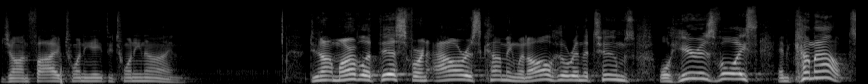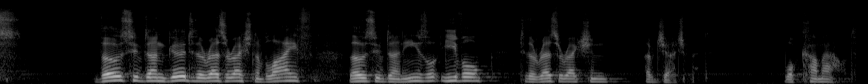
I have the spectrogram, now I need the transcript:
John 5, 28 through 29. Do not marvel at this, for an hour is coming when all who are in the tombs will hear his voice and come out those who've done good to the resurrection of life, those who've done evil to the resurrection of judgment will come out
